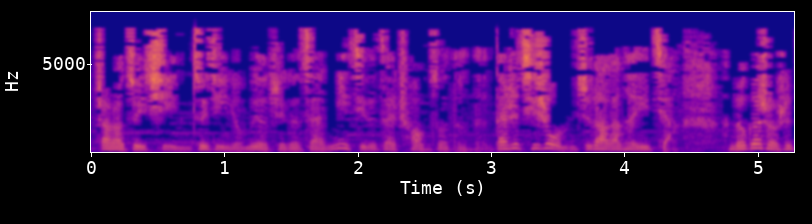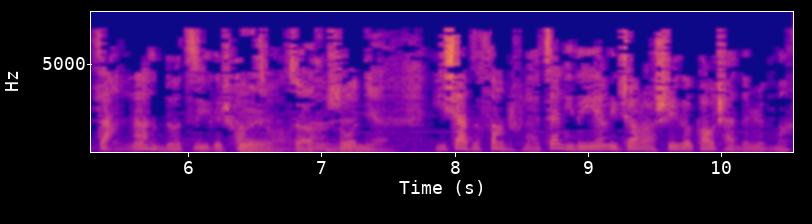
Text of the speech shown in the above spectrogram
赵赵最近最近有没有这个在密集的在创作等等。但是其实我们知道，刚才一讲，很多歌手是攒了很多自己的创作，，攒很多年，一下子放出来。在你的眼里，赵赵是一个高产的人吗？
